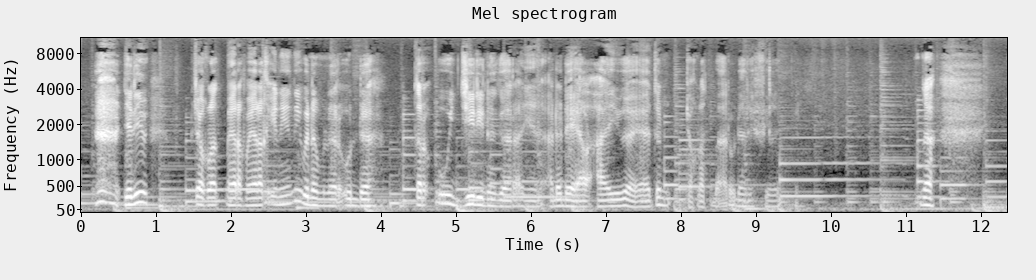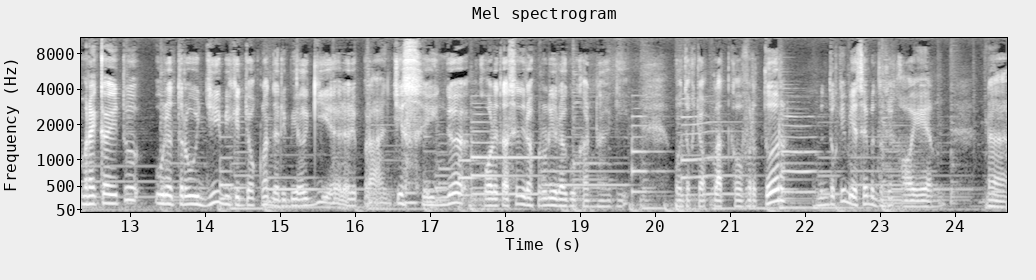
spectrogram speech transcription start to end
Jadi coklat merek-merek ini ini benar-benar udah teruji di negaranya. Ada DLA juga ya itu coklat baru dari Filipina. Nah mereka itu udah teruji bikin coklat dari Belgia dari Perancis sehingga kualitasnya tidak perlu diragukan lagi untuk coklat cover tour bentuknya biasanya bentuknya koin nah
